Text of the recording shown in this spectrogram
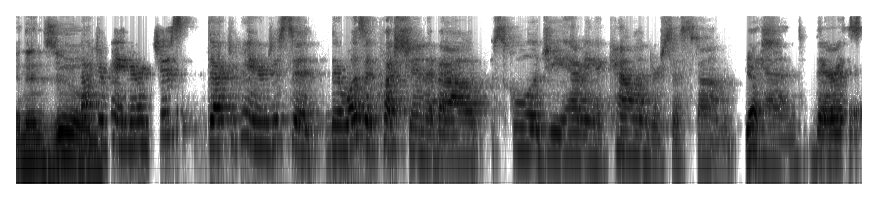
And then Zoom. Dr. Painter, just Dr. Painter, just a, there was a question about Schoology having a calendar system. Yes. And there is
